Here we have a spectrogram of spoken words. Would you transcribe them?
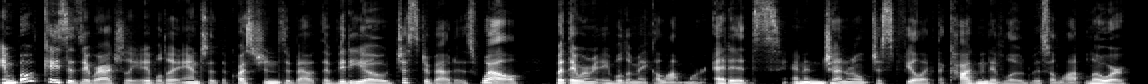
In both cases, they were actually able to answer the questions about the video just about as well, but they were able to make a lot more edits and, in general, just feel like the cognitive load was a lot lower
